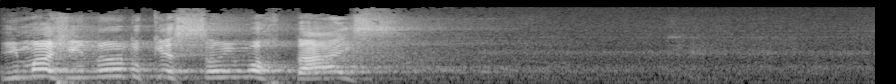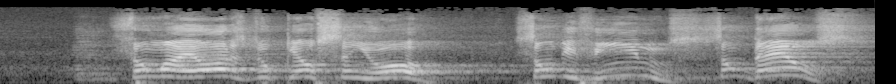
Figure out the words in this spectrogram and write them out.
imaginando que são imortais. São maiores do que o Senhor, são divinos, são Deus.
